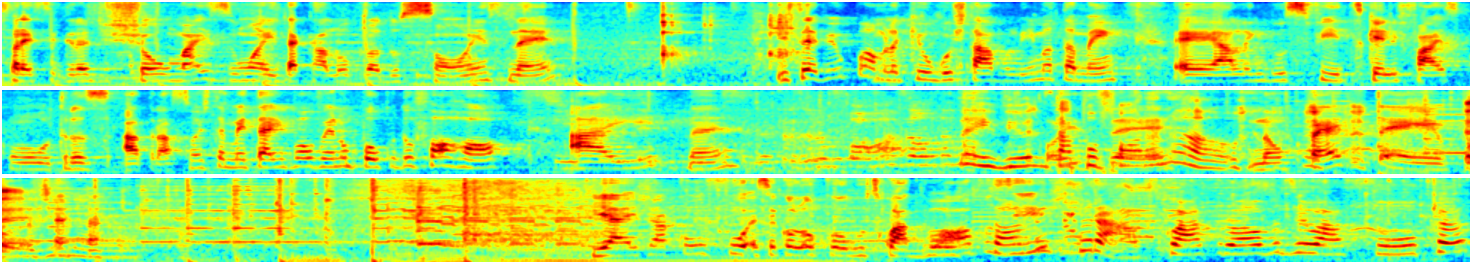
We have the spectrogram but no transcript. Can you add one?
para esse grande show, mais um aí da Calor Produções, né? E você viu, Pâmela, que o Gustavo Lima também, é, além dos feats que ele faz com outras atrações, também tá envolvendo um pouco do forró aí, né? Tá fazendo forrozão também, viu? Ele tá Pois por é. fora, não. Não perde tempo. Perde, não. E aí já com o fu- você colocou os quatro Vou ovos só e... misturar os quatro ovos e o açúcar.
